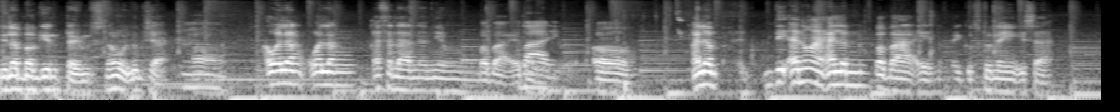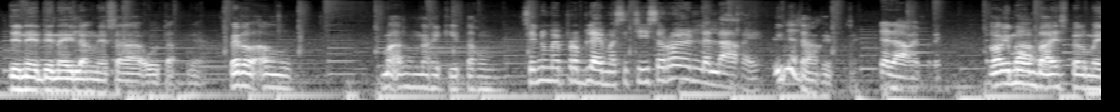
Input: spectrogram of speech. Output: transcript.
nilabag yung terms, nahulog siya. Oo. Ah, walang walang kasalanan yung babae. Babae. Oo. Alam, di, ano nga, alam ng babae na may gusto na yung isa. Dine-deny lang niya sa utak niya. Pero ang, maanong nakikita kong, Sino may problema? Si Chisoro yung lalaki. yun yung sa akin. Lalaki, pre. Sorry mo kung bias, pero may,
